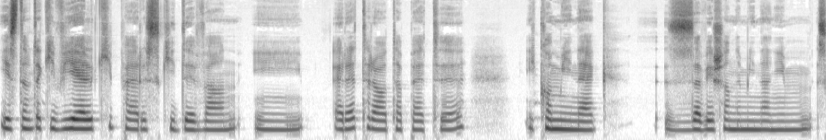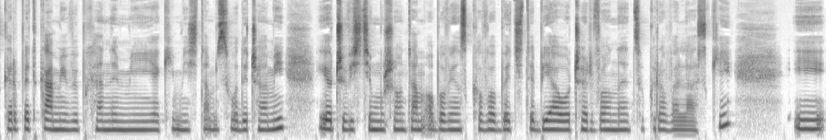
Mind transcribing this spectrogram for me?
Jest tam taki wielki perski dywan i retro tapety i kominek z zawieszonymi na nim skarpetkami wypchanymi jakimiś tam słodyczami i oczywiście muszą tam obowiązkowo być te biało-czerwone cukrowe laski i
